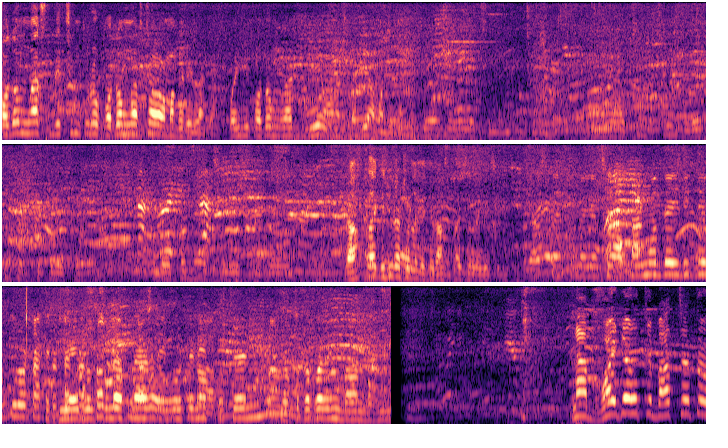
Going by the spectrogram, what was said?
কদম গাছ দেখছেন পুরো কদম গাছটাও আমাদের এলাকা। ওই যে কদম গাছ দিয়ে অনুষ্ঠান দিয়ে আমাদের রাস্তায় কিছুটা চলে গেছে রাস্তায় চলে গেছে। রাস্তায় চলে গেছে আর তার মধ্যে এই দিক দিয়ে পুরো টাকা আপনার ওটা নিয়ে যতটা পারেন বাউন্ডারি না ভয়টা হচ্ছে বাচ্চা তো।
